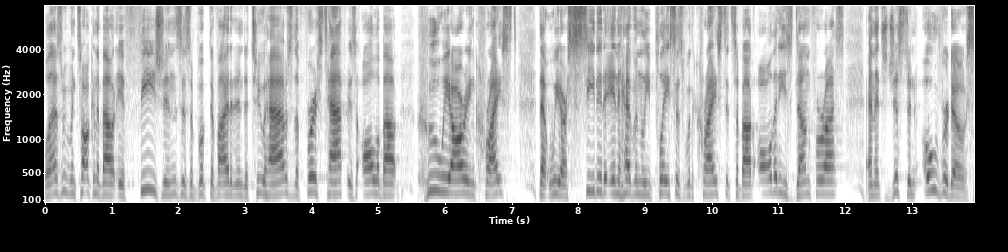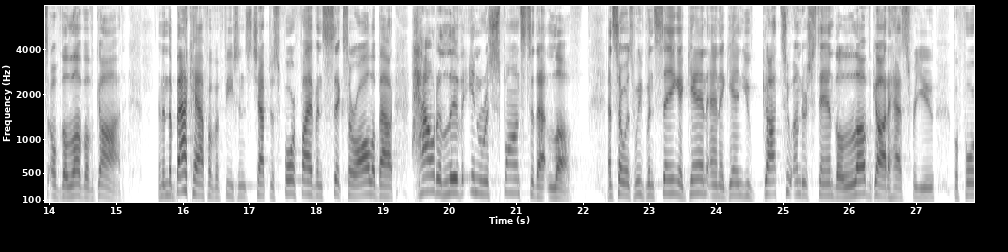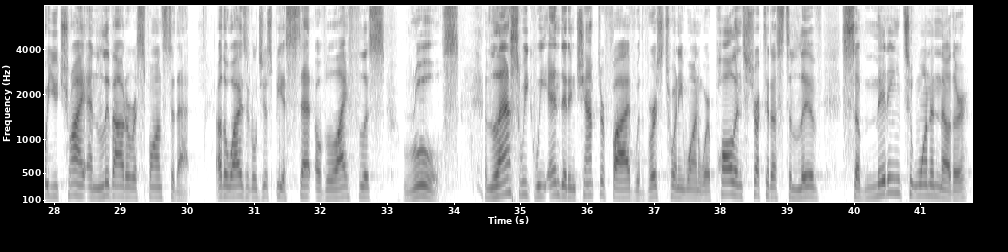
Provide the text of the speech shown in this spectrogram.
Well, as we've been talking about, Ephesians is a book divided into two halves. The first half is all about who we are in Christ, that we are seated in heavenly places with Christ. It's about all that He's done for us, and it's just an overdose of the love of God. And then the back half of Ephesians, chapters 4, 5, and 6, are all about how to live in response to that love. And so, as we've been saying again and again, you've got to understand the love God has for you before you try and live out a response to that. Otherwise, it'll just be a set of lifeless rules. And last week, we ended in chapter 5 with verse 21, where Paul instructed us to live submitting to one another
